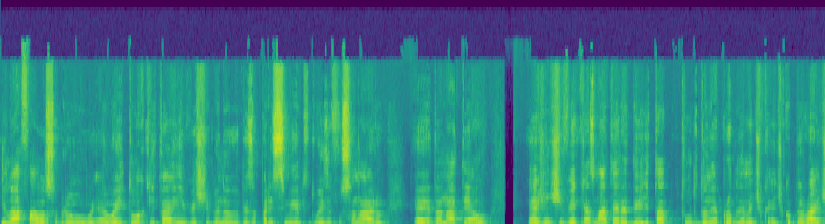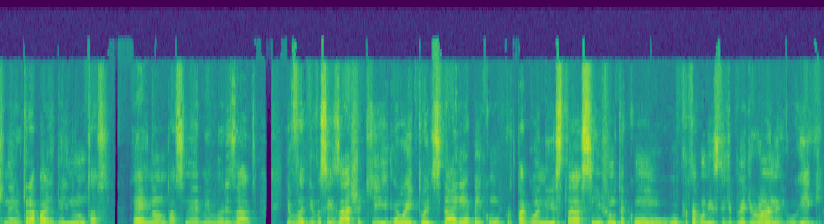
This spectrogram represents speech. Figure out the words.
e lá fala sobre o, é, o Heitor que está investigando o desaparecimento do ex-funcionário é, da Anatel. E a gente vê que as matérias dele tá tudo dando é problema de, é de copyright, né? E o trabalho dele não está é, não está sendo bem valorizado. E, e, vocês acham que o Heitor se daria bem como protagonista, assim, junta com o protagonista de Blade Runner, o Rick?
